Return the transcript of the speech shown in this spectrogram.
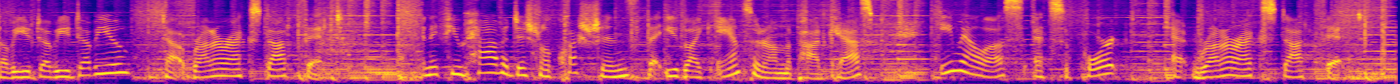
www.runrx.fit. And if you have additional questions that you'd like answered on the podcast, email us at support at runrx.fit.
